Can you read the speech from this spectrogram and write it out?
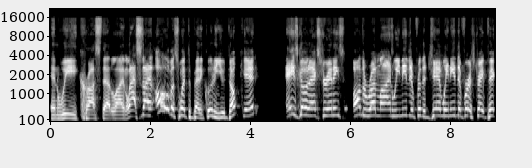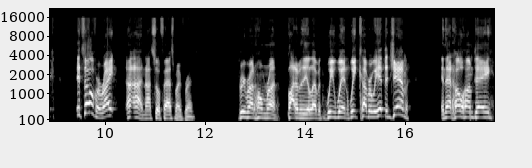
And we crossed that line last night. All of us went to bed, including you. Don't kid. A's go to extra innings on the run line. We need them for the gym. We need them for a straight pick. It's over, right? Uh uh not so fast, my friends. Three run home run, bottom of the 11th. We win, we cover, we hit the gym. And that ho hum day,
